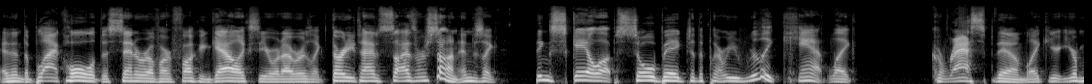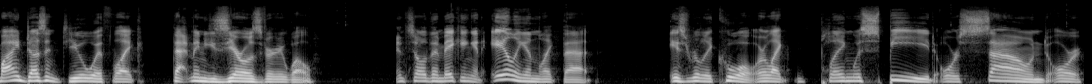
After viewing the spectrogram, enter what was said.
And then the black hole at the center of our fucking galaxy or whatever is like 30 times the size of our sun. And it's like things scale up so big to the point where you really can't like grasp them. Like your your mind doesn't deal with like that many zeros very well. And so then making an alien like that is really cool or like playing with speed or sound or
